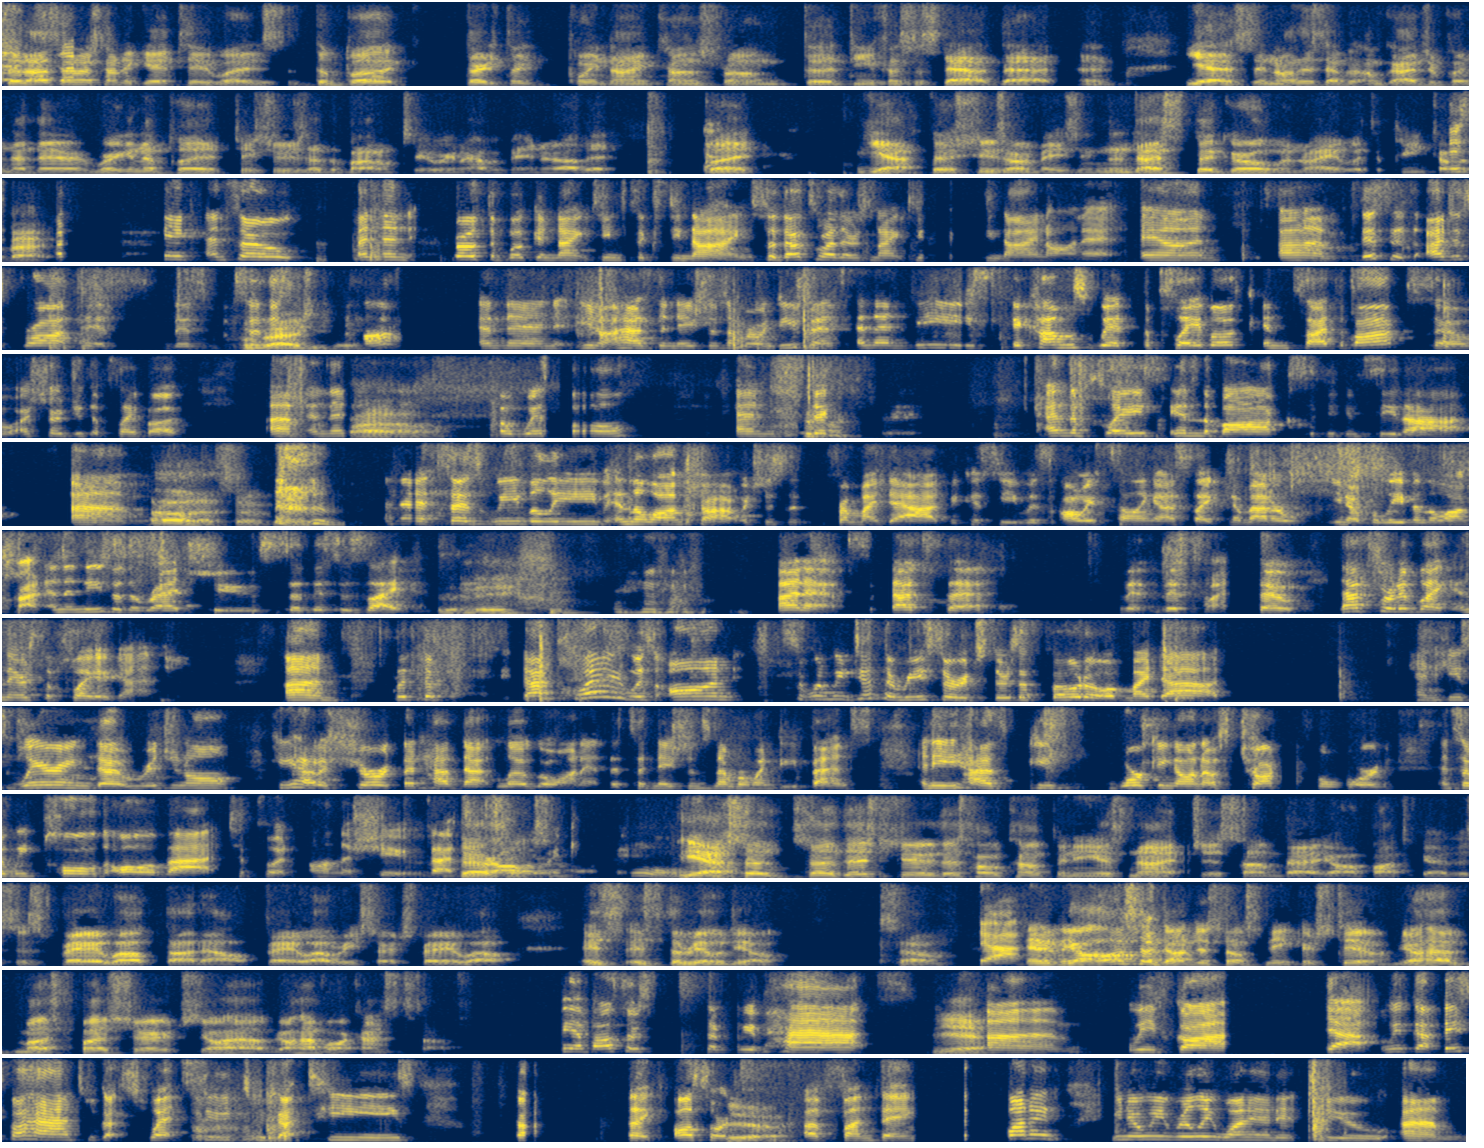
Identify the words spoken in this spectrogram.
So that's so, what I was trying to get to was the book 33.9 comes from the defensive stat that and Yes, and on this episode, I'm glad you're putting that there. We're gonna put pictures at the bottom too. We're gonna have a banner of it. But yeah, those shoes are amazing. And that's the girl one, right? With the pink on this, the back. Pink. And so and then wrote the book in 1969. So that's why there's 1969 on it. And um this is I just brought this this so I'm glad you did and then you know it has the nation's number one defense and then these it comes with the playbook inside the box so i showed you the playbook um, and then wow. a whistle and stick and the plays in the box if you can see that um, oh that's so cool and it says we believe in the long shot which is from my dad because he was always telling us like no matter you know believe in the long shot and then these are the red shoes so this is like I know. So that's the, the this one. So that's sort of like, and there's the play again. Um, but the that play was on. So when we did the research, there's a photo of my dad, and he's wearing the original. He had a shirt that had that logo on it that said "Nation's Number One Defense," and he has he's working on a chalkboard, and so we pulled all of that to put on the shoe. That's, That's where all awesome. of it Cool. Yeah, so so this shoe, this whole company is not just something that y'all bought together. This is very well thought out, very well researched, very well. It's it's the real deal. So yeah, and y'all also don't just sell sneakers too. Y'all have Muss Bus shirts. Y'all have y'all have all kinds of stuff. We have all sorts of stuff. We have hats. Yeah. Um, we've got yeah, we've got baseball hats, we've got sweatsuits, we've got tees, got, like all sorts Yeah. of fun things. Wanted, you know, we really wanted it to. Um,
